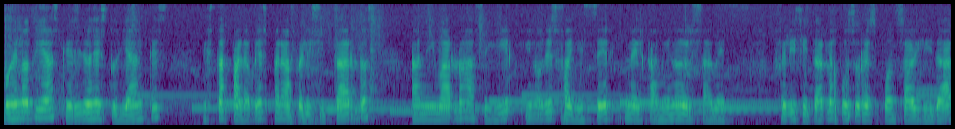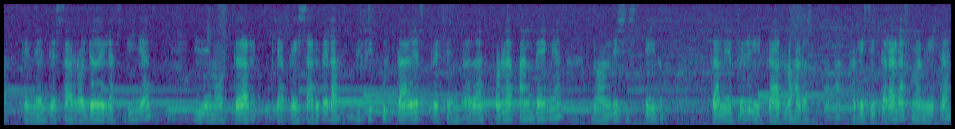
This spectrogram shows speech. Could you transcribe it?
Buenos días, queridos estudiantes. Estas palabras para felicitarlos, animarlos a seguir y no desfallecer en el camino del saber. Felicitarlos por su responsabilidad en el desarrollo de las guías y demostrar que a pesar de las dificultades presentadas por la pandemia, no han desistido. También felicitarlos a los, felicitar a las mamitas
